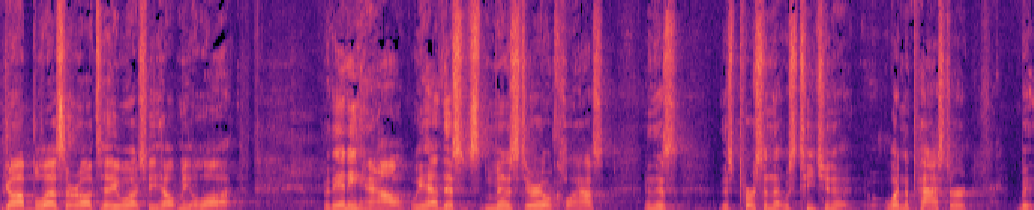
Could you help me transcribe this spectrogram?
God bless her. I'll tell you what, she helped me a lot. But anyhow, we had this ministerial class, and this this person that was teaching it wasn't a pastor, but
